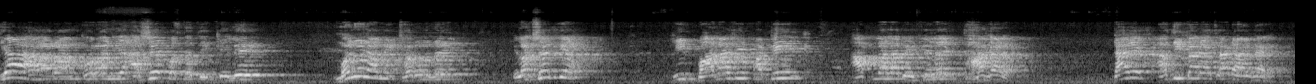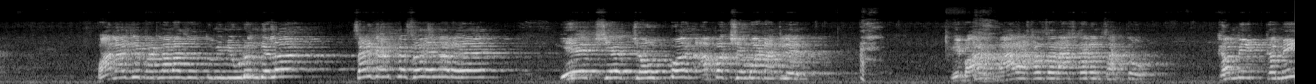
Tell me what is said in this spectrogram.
त्या हरामखोरांनी असे पद्धती केले म्हणून आम्ही ठरवलंय लक्षात घ्या की बालाजी पाटील आपल्याला भेटलेला एक धागा आहे डायरेक्ट अधिकाऱ्याचा डागा आहे बालाजी पाटलाला जर तुम्ही निवडून दिलं सरकार कसं येणार आहे? एकशे चौपन्न अपक्ष उभा टाकले मी भारत महाराष्ट्राचं राजकारण सांगतो. कमीत कमी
